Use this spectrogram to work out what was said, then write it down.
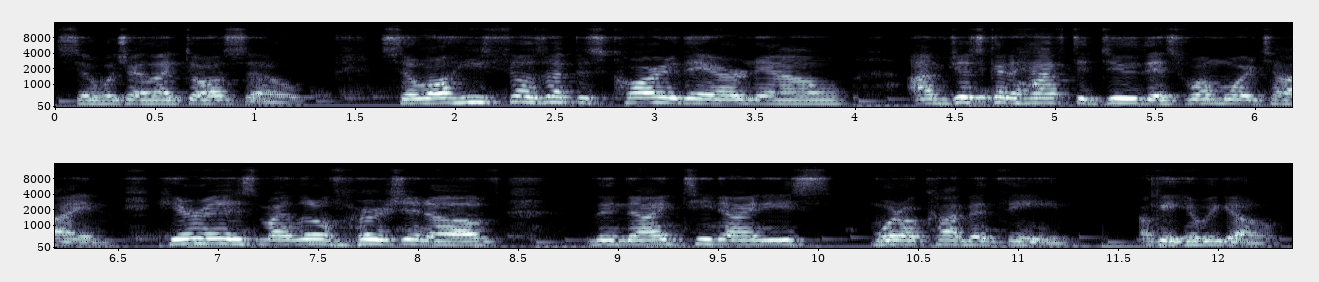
So, which I liked also. So while he fills up his car there now, I'm just gonna have to do this one more time. Here is my little version of the 1990s Mortal Kombat theme. Okay, here we go.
